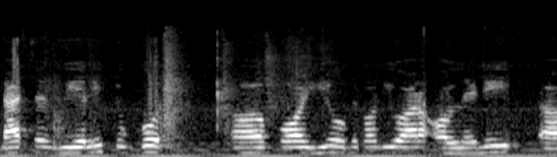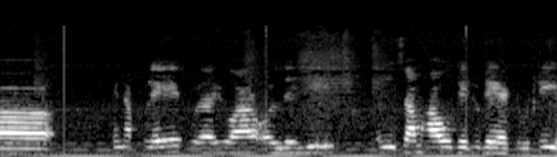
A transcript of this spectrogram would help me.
that is really too good uh, for you because you are already uh, in a place where you are already in somehow day-to-day activity.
